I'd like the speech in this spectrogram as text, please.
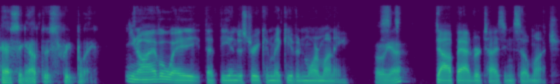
passing out this free play. you know, I have a way that the industry can make even more money. Oh yeah, Stop advertising so much.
